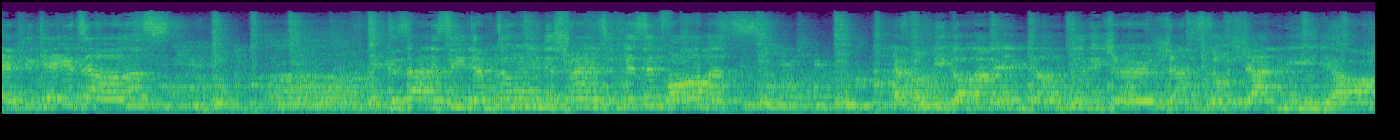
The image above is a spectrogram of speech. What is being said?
Educate Us, cause I see them doing is trying to misinform us. That's from the government down to the church and social media.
